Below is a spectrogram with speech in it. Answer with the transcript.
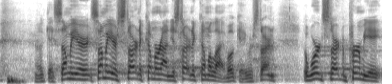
Okay, some of you are, some of you are starting to come around. You're starting to come alive. Okay, we're starting, the word's starting to permeate.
